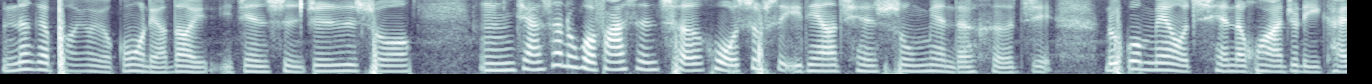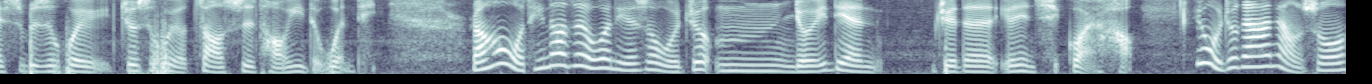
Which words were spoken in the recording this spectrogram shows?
我那个朋友有跟我聊到一件事，就是说，嗯，假设如果发生车祸，是不是一定要签书面的和解？如果没有签的话，就离开，是不是会就是会有肇事逃逸的问题？然后我听到这个问题的时候，我就嗯有一点觉得有点奇怪，好，因为我就跟他讲说，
